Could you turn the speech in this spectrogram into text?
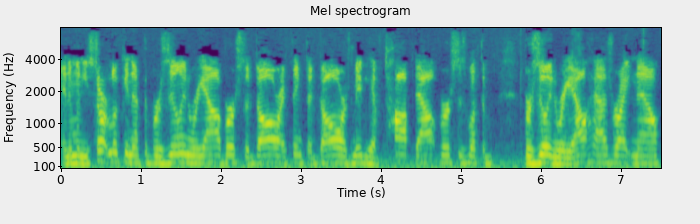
And then when you start looking at the Brazilian real versus the dollar, I think the dollars maybe have topped out versus what the Brazilian real has right now.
